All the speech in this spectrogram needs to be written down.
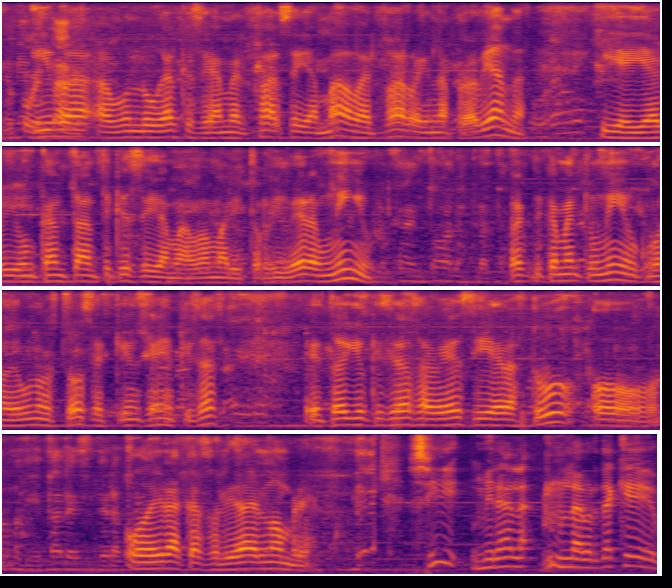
comentario. iba a un lugar que se llama El Faro, se llamaba El Faro, ahí en la Praviana. Y ahí había un cantante que se llamaba Marito Rivera, un niño. Prácticamente un niño, como de unos 12, 15 años quizás. Entonces yo quisiera saber si eras tú o, o era casualidad el nombre. Sí, mira, la, la verdad que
